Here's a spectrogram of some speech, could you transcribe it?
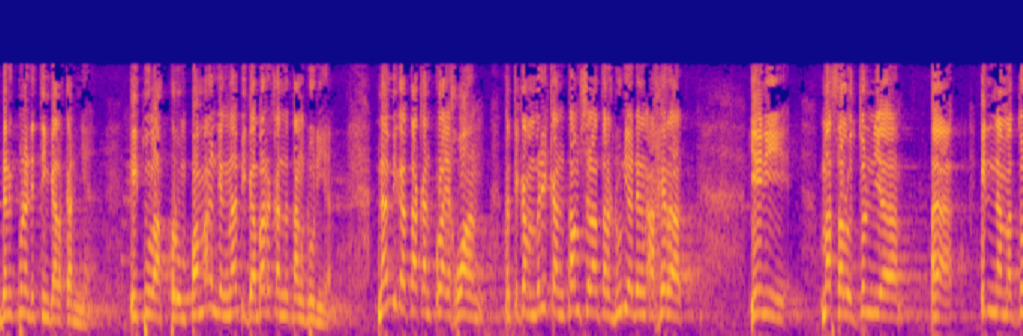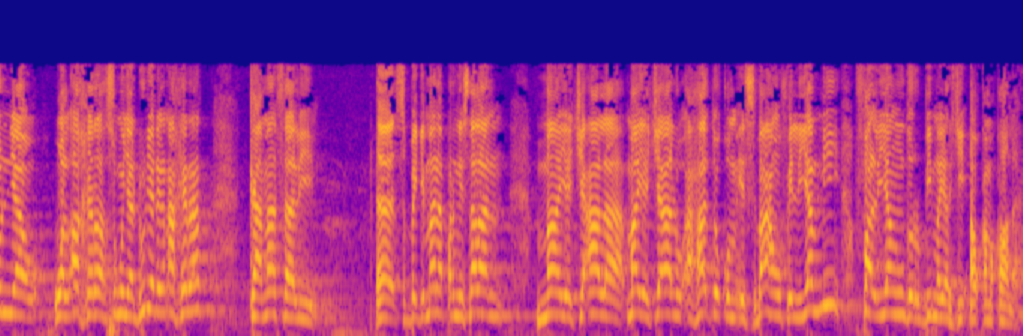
dan kemudian ditinggalkannya. Itulah perumpamaan yang Nabi gambarkan tentang dunia. Nabi katakan pula ikhwan, ketika memberikan tamsil antara dunia dengan akhirat, ini masalud dunya, uh, innama dunya wal akhirah, sungguhnya dunia dengan akhirat, kamathali, uh, sebagaimana permisalan ma yaj'ala ma yaj'alu ahadukum isba'u fil yammi falyanzur bima yarji au kama qala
